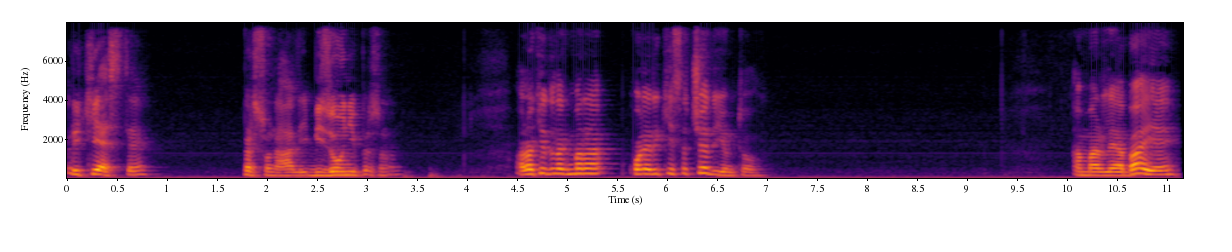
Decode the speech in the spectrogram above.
richieste personali, bisogni personali. Allora chiedo alla Gemara quale richiesta c'è di Yom Tov. Amarle Abaye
